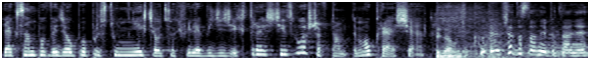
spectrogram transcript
Jak sam powiedział, po prostu nie chciał co chwilę widzieć ich treści, zwłaszcza w tamtym okresie. Przedostatnie pytanie.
